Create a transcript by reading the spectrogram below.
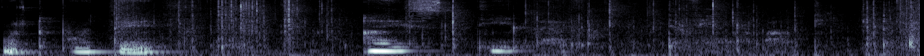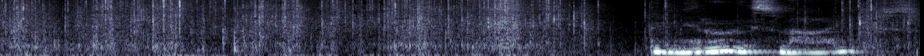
where to put it. I still have to think about it. The mirror is nice.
